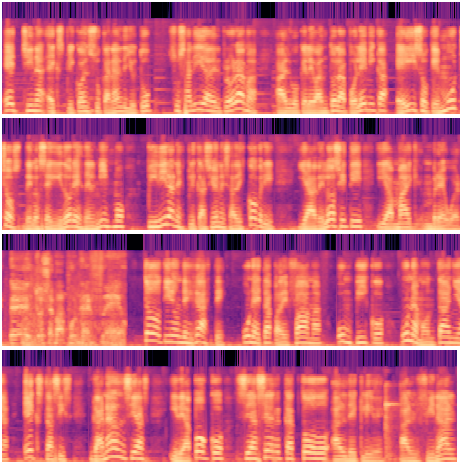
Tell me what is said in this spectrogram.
Ed China explicó en su canal de YouTube su salida del programa, algo que levantó la polémica e hizo que muchos de los seguidores del mismo pidieran explicaciones a Discovery y a Velocity y a Mike Brewer. Esto se va a poner feo. Todo tiene un desgaste, una etapa de fama, un pico, una montaña, éxtasis, ganancias y de a poco se acerca todo al declive, al final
